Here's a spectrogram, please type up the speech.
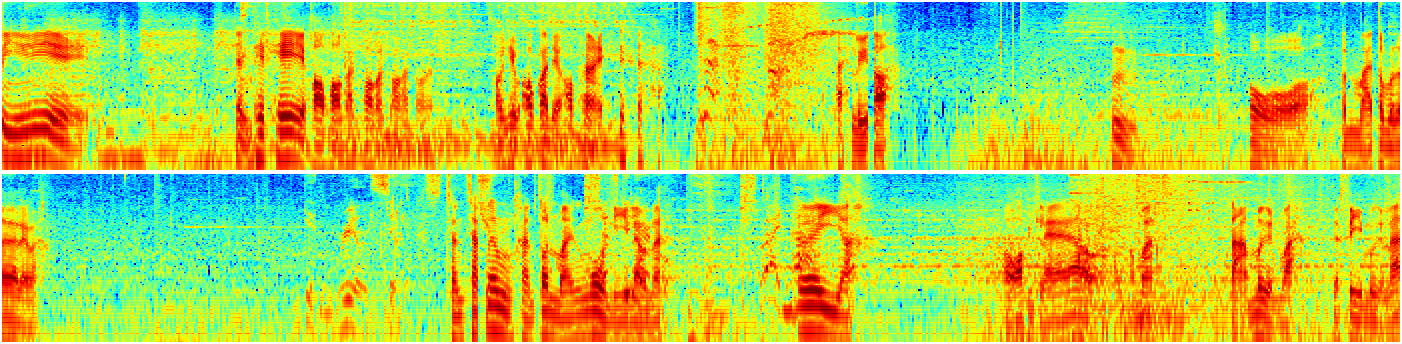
นี่ อย่างเท่ๆ พอพอกัน พอกัน พอกันพอกันขอเก็บออฟก่อนเดี๋ยวออฟหาย ไปลุยต่อ อืม โอ้ ต้นไม้ต้นเบลเลอร์เลยวะ I'm getting really sick of this. ฉันชักเริ่มรำคาญต้นไม้โง่ๆนี้แล้วนะ Riding high. เอ้ยอะเอาออฟอีกแล้ว เอามาสามหมื่นว่ะ จะสี่หมื่นละ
